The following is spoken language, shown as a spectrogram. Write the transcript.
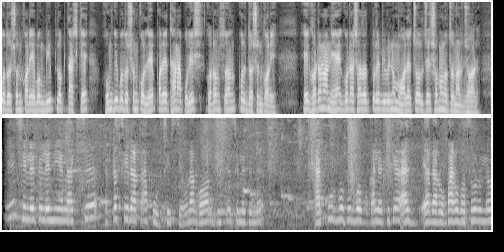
প্রদর্শন করে এবং বিপ্লব দাসকে হুমকি প্রদর্শন করলে পরে থানা পুলিশ ঘটনাস্থল পরিদর্শন করে। এই ঘটনা নিয়ে গোটা সাজাদপুরের বিভিন্ন মহলে চলছে সমালোচনার ঝড়। এই ছেলে পেলে নিয়ে লাগছে একটা সেরা কাপড় ছিটছে ওরা ঘর দিছে ছেলে পেলে আর পূর্ব পূর্ব কালে থেকে আজ এগারো, বারো বছর হলো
